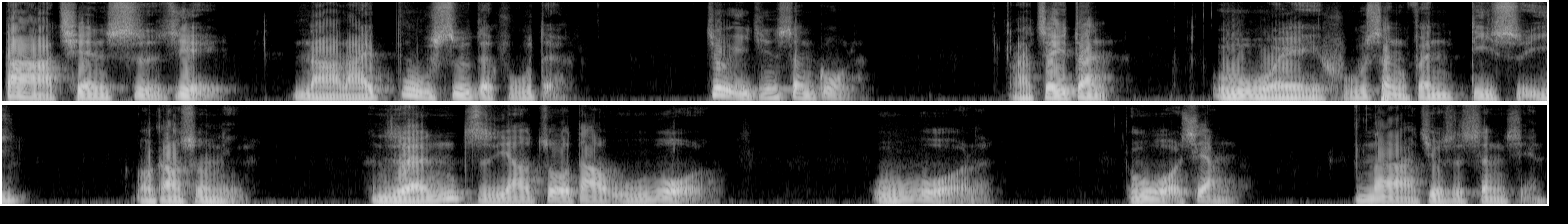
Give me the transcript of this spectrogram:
大千世界哪来布施的福德，就已经胜过了。啊，这一段。无为福胜分第十一，我告诉你，人只要做到无我、无我了、无我相，那就是圣贤，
